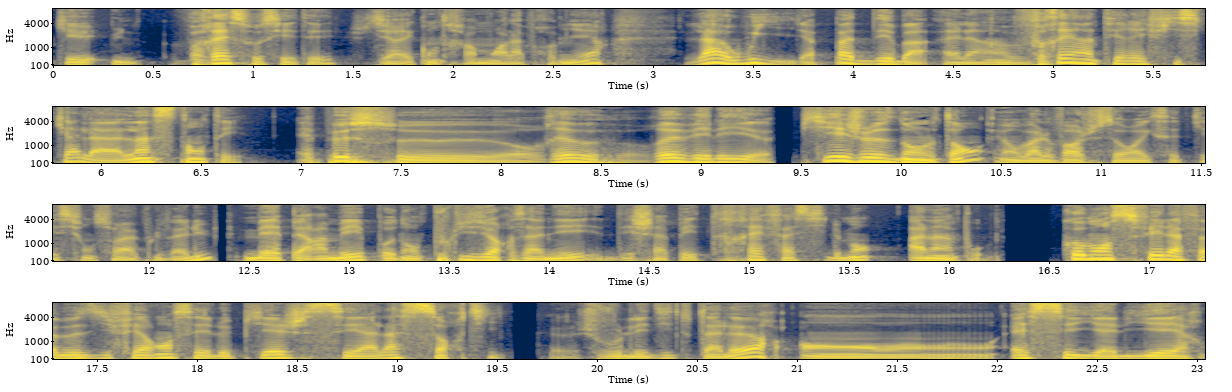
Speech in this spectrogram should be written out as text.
qui est une vraie société, je dirais, contrairement à la première, là oui, il n'y a pas de débat, elle a un vrai intérêt fiscal à l'instant T elle peut se révéler piégeuse dans le temps, et on va le voir justement avec cette question sur la plus-value, mais elle permet pendant plusieurs années d'échapper très facilement à l'impôt. Comment se fait la fameuse différence et le piège C'est à la sortie? Euh, je vous l'ai dit tout à l'heure, en SCI à l'IR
